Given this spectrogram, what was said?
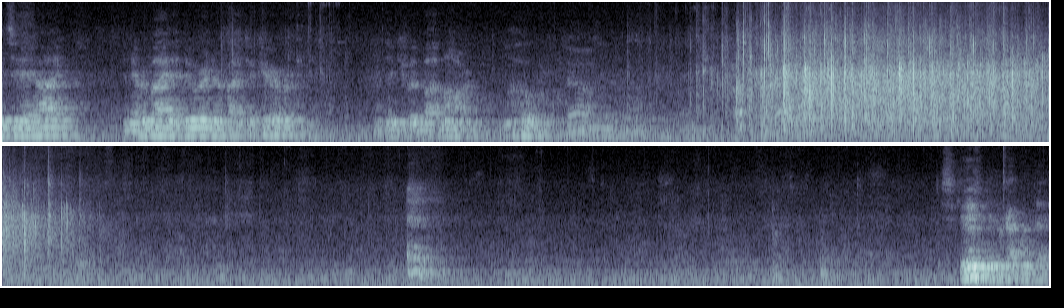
NCAI and everybody that knew her and everybody that took care of her. I thank you for the bottom of my heart, my hope. Excuse me, I forgot one thing.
